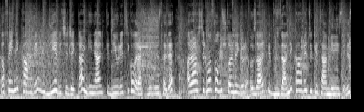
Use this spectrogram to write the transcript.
Kafeinli kahve ve diğer içecekler genellikle diüretik olarak bilinse de araştırma sonuçlarına göre özellikle düzenli kahve tüketen biriyseniz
